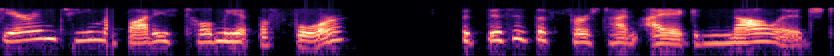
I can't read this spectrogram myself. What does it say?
guarantee my body's told me it before, but this is the first time I acknowledged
